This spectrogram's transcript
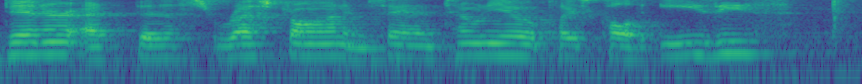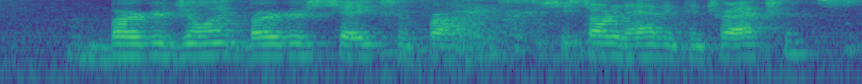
dinner at this restaurant in San Antonio, a place called Easy's burger joint, burgers, shakes, and fries, she started having contractions.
